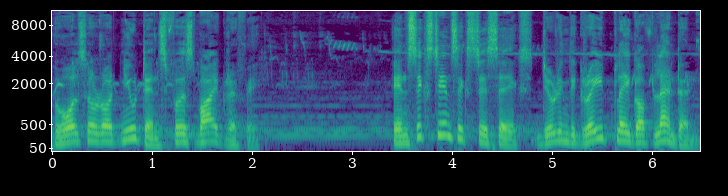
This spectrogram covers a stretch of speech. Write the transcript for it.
who also wrote Newton's first biography. In 1666, during the Great Plague of London,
